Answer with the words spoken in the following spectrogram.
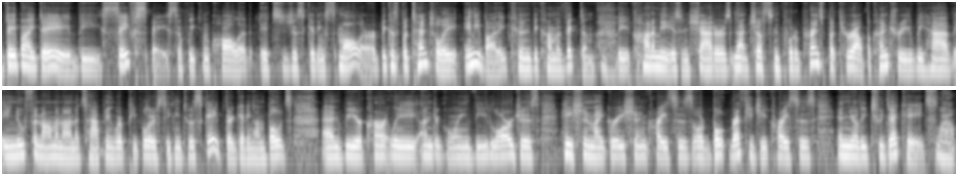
day by day, the safe space, if we can call it, it's just getting smaller because potentially anybody can become a victim. Mm-hmm. The economy is in shatters, not just in Port-au-Prince, but throughout the country. We have a new phenomenon that's happening where people are seeking to escape. They're getting on boats, and we are currently undergoing the largest Haitian migration crisis or boat refugee crisis in nearly two decades. Wow,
